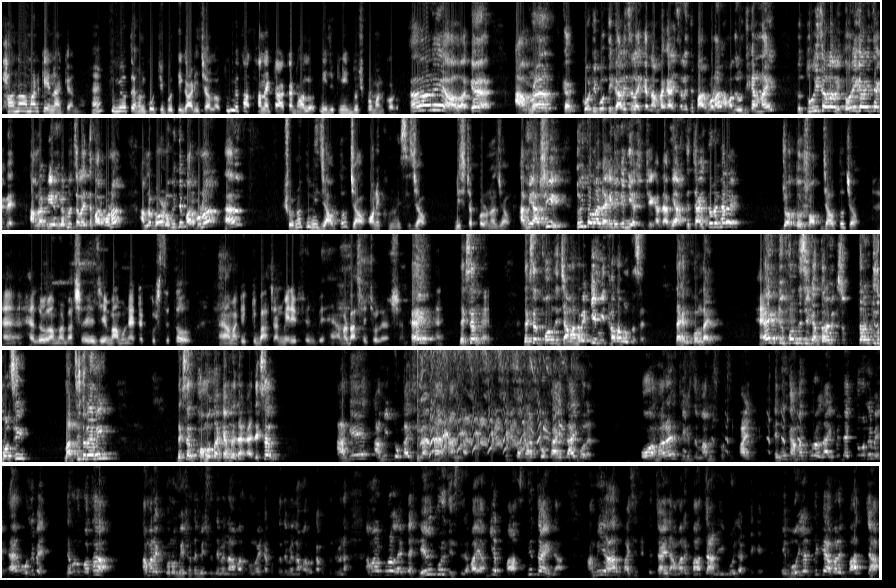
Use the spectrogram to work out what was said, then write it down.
থানা আমার কেনা কেন হ্যাঁ? তুমিও তো এখন কোটিপতি গাড়ি চালাও। তুমিও থা- থানায় টাকা ঢালো নিজেকে নির্দোষ প্রমাণ করো। আরে আল্লাহ কে? আমরা কোটিপতি গাড়ি চালাই কেন? আমরা গাড়ি চালাতে পারব না আমাদের অধিকার নাই। তো তুই চালাবি তোরই গাড়ি থাকবে। আমরা বিএমডব্লিউ চালাইতে পারব না আমরা বড় লোক হইতে পারব না হ্যাঁ? শোনো তুমি যাও তো যাও অনেকক্ষণ হয়েছে যাও। ডিস্টার্ব করো না যাও। আমি আসি? তুই তো আমার ডাকি ডেকে নিয়ে আসিস এখানে। আমি আসতে চাই তোর এখানে? যত সব। যাও তো যাও। হ্যাঁ হ্যালো আমার বাসায় এই যে মামুন অ্যাটাক করছে তো হ্যাঁ আমাকে একটু বাঁচান মেরে ফেলবে। হ্যাঁ আমার বাসায় চলে আসেন। হ্যাঁ হ্যাঁ। দেখছেন? হ্যাঁ। দেখছেন? ফোন দিচ্ছে আমার নামে কি মিথ্যা কথা বলতেছেন? দেখেন ফোন দেয়। হ্যাঁ। এই তুই ফোন দিছিস কেন? তোর আমি কিছু তোর আমি কিছু বলছি? মারছি তোরে আমি? দেখছেন ক্ষমতা কেমনে দেখায়? দেখছেন? আগে আমি টোকাই ছিলাম হ্যাঁ টোকাই যাই বলেন। ও আমারে, ঠিক আছে, মানুষ করছে ফাইন এদিনকে আমার পুরো লাইফের দায়িত্ব ও নেবে হ্যাঁ ও নেবে? এটা কোনো কথা? আমার কোনো মেয়ের সাথে মিশতে দেবে না, আমার কোনো এটা করতে দেবে না, আমার ওটা করতে দেবে না। আমার পুরো লাইফটা হেল করে দিচ্ছে রে ভাই, আমি আর বাঁচতে চাই না। আমি আর বাঁচে থাকতে চাই না, আমার বাঁচান এই মহিলার থেকে। এই মহিলার থেকে আমার বাচ্চা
